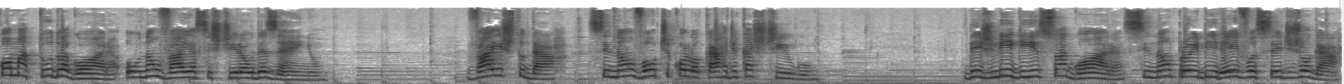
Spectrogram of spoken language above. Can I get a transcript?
Coma tudo agora ou não vai assistir ao desenho. Vai estudar, senão vou te colocar de castigo. Desligue isso agora, senão proibirei você de jogar.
